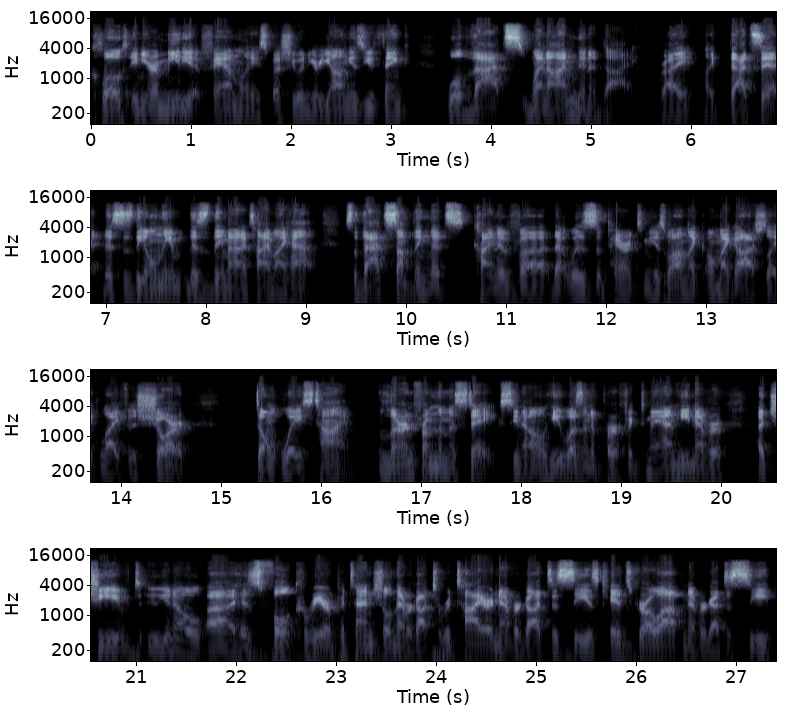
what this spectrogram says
close in your immediate family especially when you're young is you think well that's when i'm going to die right? Like that's it. This is the only this is the amount of time i have. So that's something that's kind of uh, that was apparent to me as well. I'm like oh my gosh like life is short. Don't waste time. Learn from the mistakes you know? He wasn't a perfect man. He never achieved you know uh, his full career potential never got to retire never got to see his kids grow up never got to see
